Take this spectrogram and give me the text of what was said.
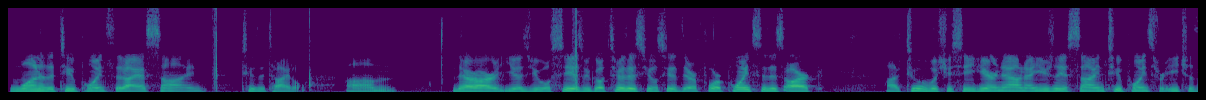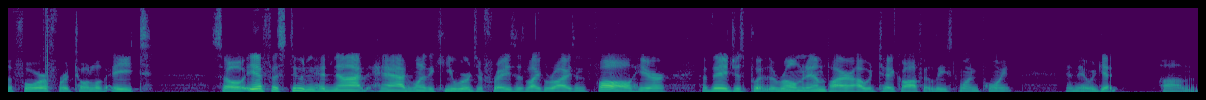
one of the two points that I assign to the title. Um, there are, as you will see as we go through this, you'll see that there are four points to this arc, uh, two of which you see here now, and I usually assign two points for each of the four for a total of eight. So if a student had not had one of the key words or phrases like rise and fall here, if they just put the Roman Empire, I would take off at least one point, and they would get um,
